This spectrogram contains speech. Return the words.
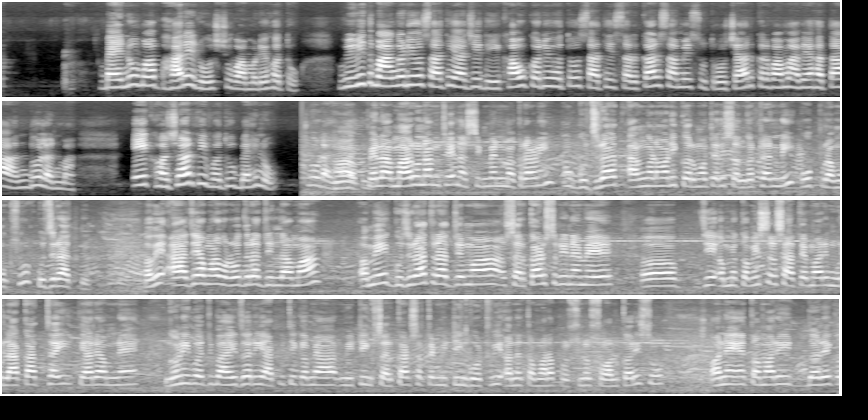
બહેનોમાં ભારે રોષ જોવા મળ્યો હતો. વિવિધ માંગણીઓ સાથે આજે દેખાવ કર્યો હતો. સાથે સરકાર સામે સૂત્રોચ્ચાર કરવામાં આવ્યા હતા. આંદોલનમાં એક હજારથી વધુ બહેનો જોડાઈ પેલા મારું નામ છે નસીમબેન મકરાણી. હું ગુજરાત આંગણવાડી કર્મચારી સંગઠનની ઉપપ્રમુખ છું ગુજરાતની. હવે આજે અમારા વડોદરા જિલ્લામાં અમે ગુજરાત રાજ્યમાં સરકારશ્રીને અમે જે અમે કમિશનર સાથે મારી મુલાકાત થઈ ત્યારે અમને ઘણી બધી બાંહેધરી આપી હતી કે અમે આ મિટિંગ સરકાર સાથે મિટિંગ ગોઠવી અને તમારા પ્રશ્નો સોલ્વ કરીશું. અને તમારી દરેક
